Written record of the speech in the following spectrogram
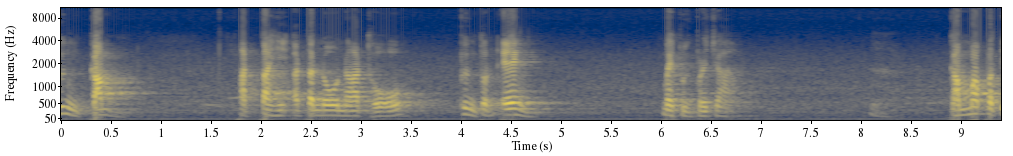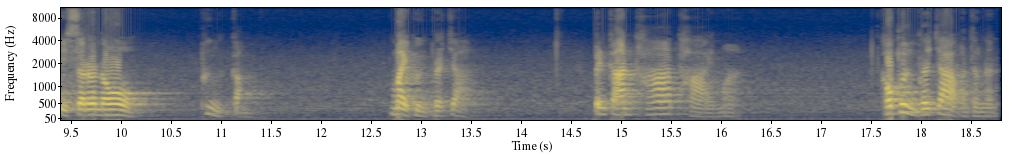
พึ่งกรรม อัตตหิอัตโนนาโถ พึ่งตนเอง ไม่พึ่งพระเจ้ากรรมปฏิสรโน พึ่งกรรม ไม่พึ่งพระเจ้า เป็นการท้าทายมากเขาพึ่งพระเจ้ากันทั้งนั้น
